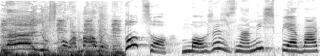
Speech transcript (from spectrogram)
meble już połamałem. Po co? Możesz z nami śpiewać.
